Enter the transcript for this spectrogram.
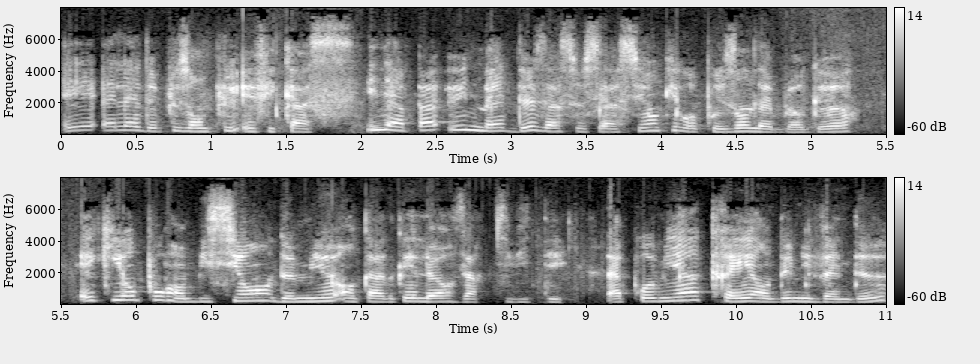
Et elle est de plus en plus efficace. Il n'y a pas une mais deux associations qui représentent les blogueurs et qui ont pour ambition de mieux encadrer leurs activités. La première, créée en 2022,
